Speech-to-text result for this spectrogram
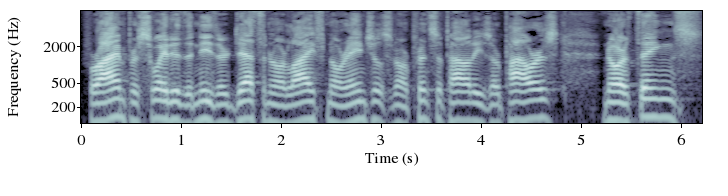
For I am persuaded that neither death nor life nor angels nor principalities or powers nor things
